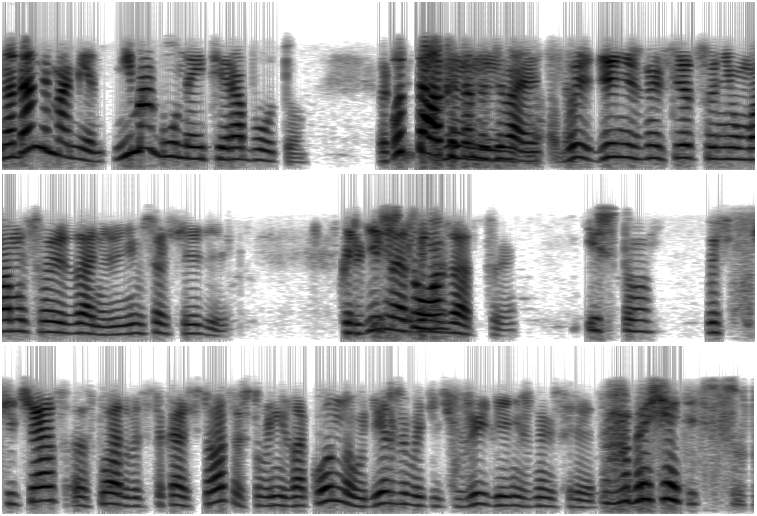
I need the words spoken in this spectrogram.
На данный момент не могу найти работу. Так, Вот так Елена это называется. Вы денежные средства не у мамы своей заняли, не у соседей. В кредитной И что? организации. И что? То есть сейчас э, складывается такая ситуация, что вы незаконно удерживаете чужие денежные средства. Обращайтесь в суд.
